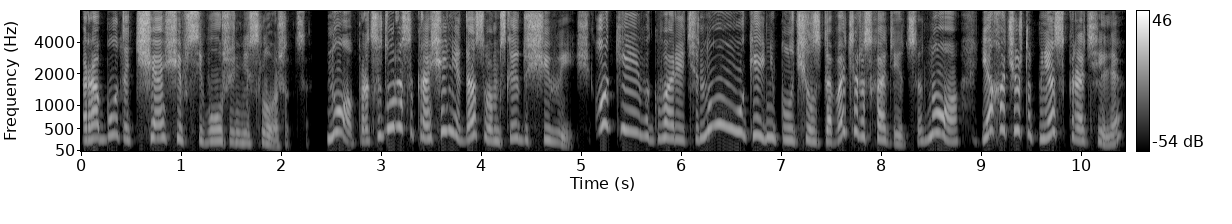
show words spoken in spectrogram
работать чаще всего уже не сложится. Но процедура сокращения даст вам следующую вещь. Окей, вы говорите, ну, окей, не получилось, давайте расходиться. Но я хочу, чтобы меня сократили.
